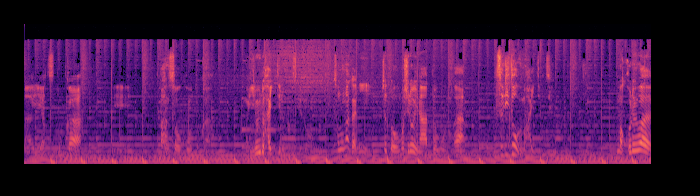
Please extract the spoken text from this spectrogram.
ああいうやつとか、えー、絆創膏とかいろいろ入ってるんですけどその中にちょっと面白いなと思うのが釣り道具も入ってるんですよ。まあこれは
